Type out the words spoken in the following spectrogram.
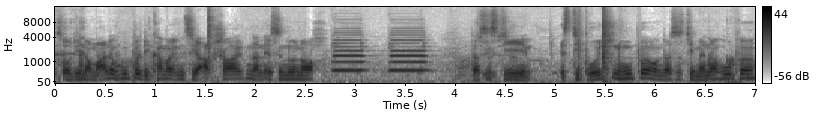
So, die normale Hupe, die kann man übrigens hier abschalten. Dann ist sie nur noch das ist die, ist die Brötchenhupe und das ist die Männerhupe.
